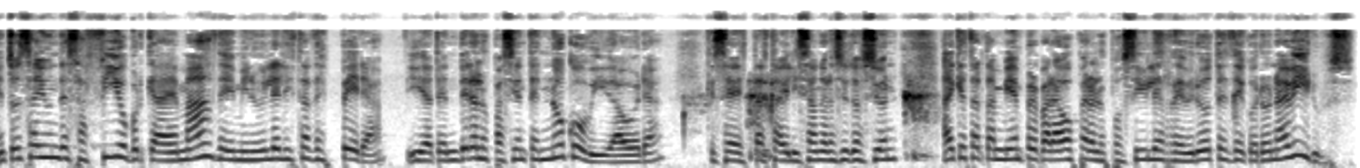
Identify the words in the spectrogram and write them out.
Entonces hay un desafío porque además de disminuir las listas de espera y de atender a los pacientes no COVID ahora, que se está estabilizando la situación, hay que estar también preparados para los posibles rebrotes de coronavirus,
